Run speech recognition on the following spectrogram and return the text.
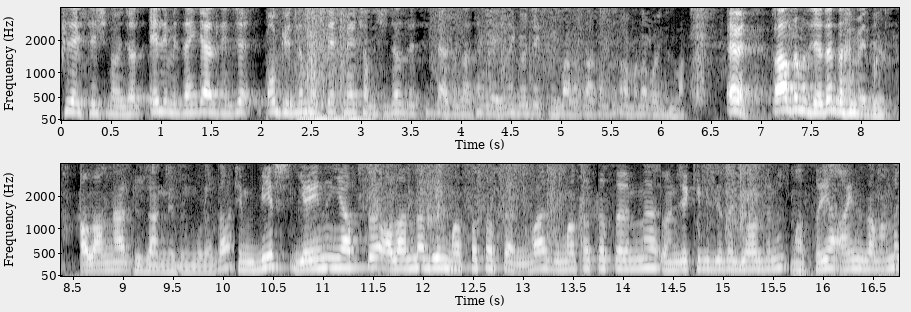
PlayStation oynayacağız. Elimizden geldiğince o günü mutlu etmeye çalışacağız ve sizler de zaten yayında göreceksiniz. Bana zaten dur amına koydurma. Evet, kaldığımız yerden devam ediyoruz. alanlar düzenledim burada. Şimdi bir yayının yaptığı alanda bir masa tasarımı var. Bu masa tasarımını önceki videoda gördünüz. Masayı aynı zamanda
